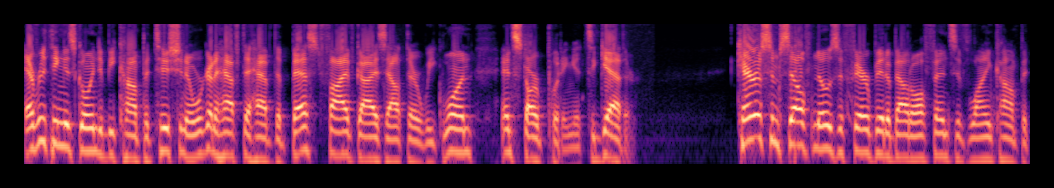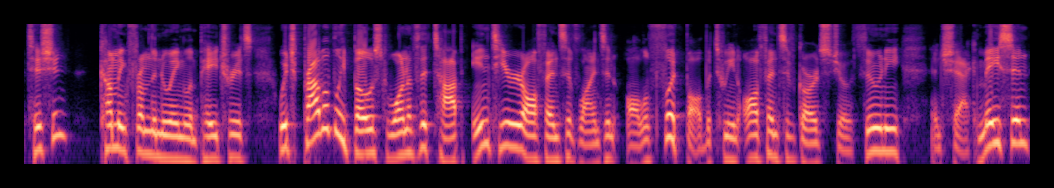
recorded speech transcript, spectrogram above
Everything is going to be competition, and we're going to have to have the best five guys out there week one and start putting it together. Karras himself knows a fair bit about offensive line competition coming from the New England Patriots, which probably boast one of the top interior offensive lines in all of football between offensive guards Joe Thuney and Shaq Mason,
